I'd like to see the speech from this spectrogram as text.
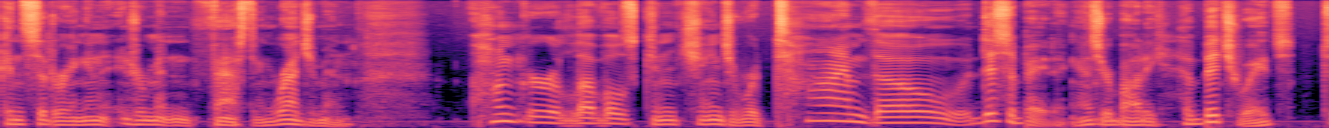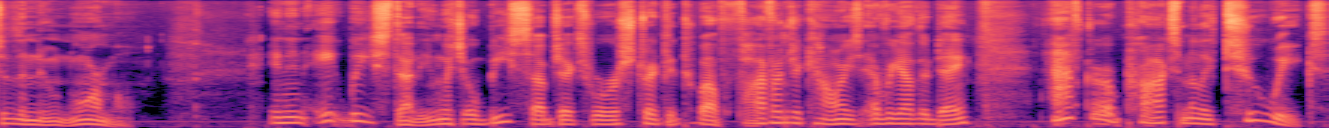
considering an intermittent fasting regimen. Hunger levels can change over time, though, dissipating as your body habituates to the new normal. In an eight-week study in which obese subjects were restricted to about 500 calories every other day, after approximately two weeks,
